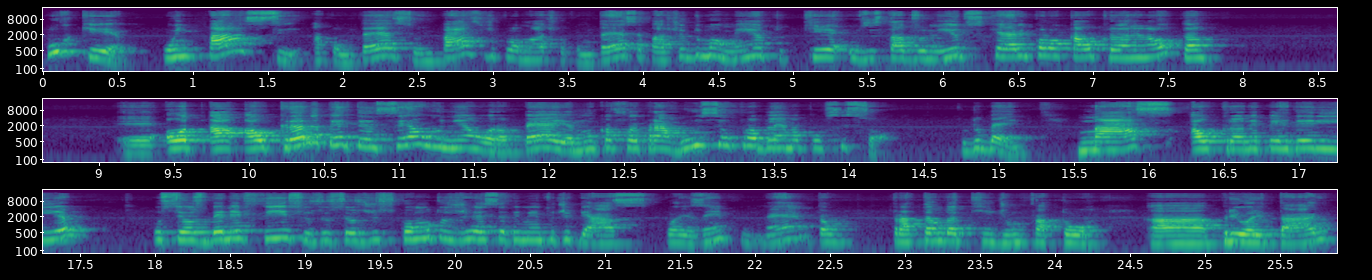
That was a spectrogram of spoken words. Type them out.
Por quê? O impasse acontece, o impasse diplomático acontece a partir do momento que os Estados Unidos querem colocar a Ucrânia na OTAN. É, a, a, Ucrânia pertencer à União Europeia nunca foi para a Rússia o problema por si só. Tudo bem. Mas a Ucrânia perderia os seus benefícios, os seus descontos de recebimento de gás, por exemplo. Né? Então, tratando aqui de um fator uh, prioritário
